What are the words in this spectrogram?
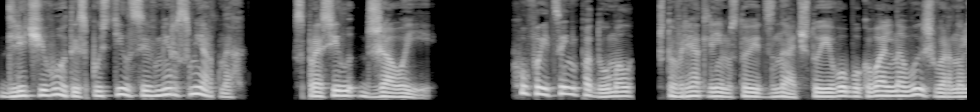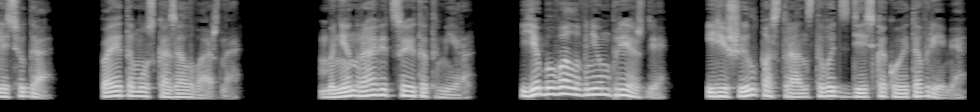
для чего ты спустился в мир смертных?» – спросил Джаои. Хуфэйцинь подумал, что вряд ли им стоит знать, что его буквально вышвырнули сюда, поэтому сказал важно. «Мне нравится этот мир. Я бывал в нем прежде и решил постранствовать здесь какое-то время».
